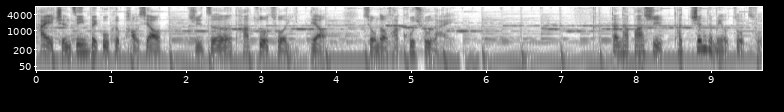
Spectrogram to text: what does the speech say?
他也曾经被顾客咆哮，指责他做错饮料，凶到他哭出来。但他发誓，他真的没有做错。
